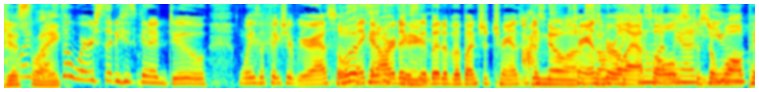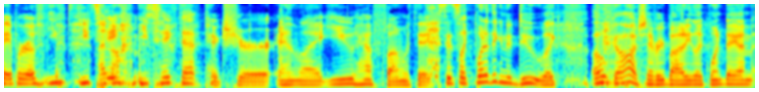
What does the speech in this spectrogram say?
just Like, like, what's the worst that he's gonna do? Waste a picture of your asshole, Well, make an art thing. exhibit of a bunch of trans, I just know trans so girl like, you know what, assholes, just a You- wallpaper of you, you take you take that picture and like you have fun with it because it's like what are they gonna do? Like oh gosh everybody like one day I'm uh,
